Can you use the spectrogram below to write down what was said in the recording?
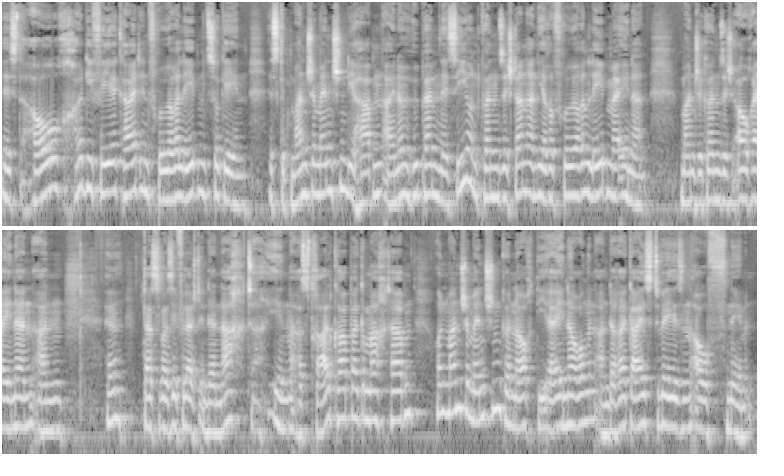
ist auch die Fähigkeit, in frühere Leben zu gehen. Es gibt manche Menschen, die haben eine Hypermnesie und können sich dann an ihre früheren Leben erinnern. Manche können sich auch erinnern an das, was sie vielleicht in der Nacht im Astralkörper gemacht haben. Und manche Menschen können auch die Erinnerungen anderer Geistwesen aufnehmen.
